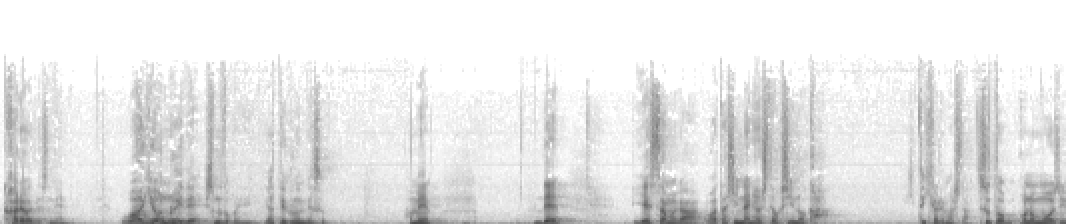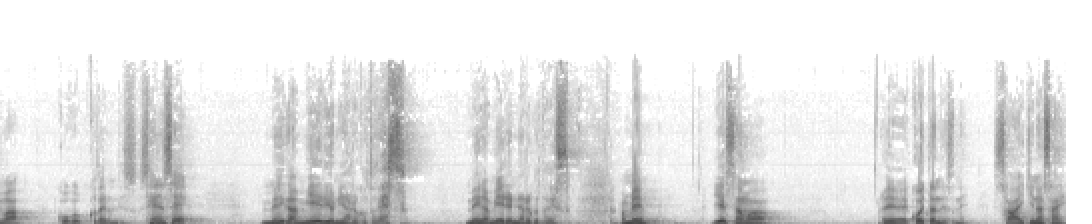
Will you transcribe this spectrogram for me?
彼はですね、上着を脱いで死のところにやってくるんです。アメン。で、イエス様が私に何をしてほしいのかって聞かれました。すると、この盲人はこう答えるんです。先生、目が見えるようになることです。目が見えるようになることです。アメン。イエス様は、えー、こう言ったんですね。さあ行きなさい。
